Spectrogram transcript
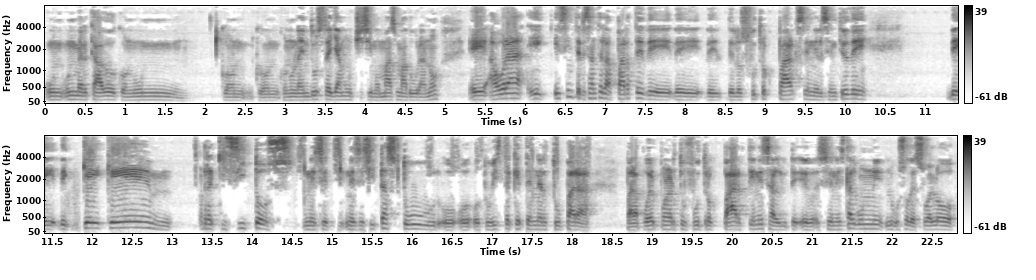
un mercado con un con, con, con, una industria ya muchísimo más madura, ¿no? Eh, ahora, eh, es interesante la parte de, de, los food truck parks en el sentido de, de, qué, mm, requisitos necesitas tú o, tuviste que tener tú para, para poder poner tu food truck park? ¿Tienes, ¿Se necesita algún uso de suelo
